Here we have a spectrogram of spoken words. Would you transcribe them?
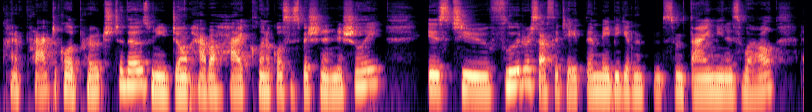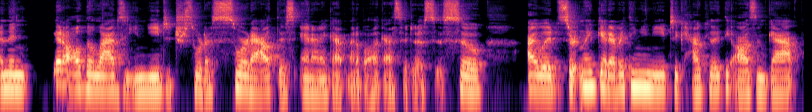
kind of practical approach to those when you don't have a high clinical suspicion initially is to fluid resuscitate them, maybe give them some thiamine as well, and then get all the labs that you need to sort of sort out this anion gap metabolic acidosis. So I would certainly get everything you need to calculate the OSM gap.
